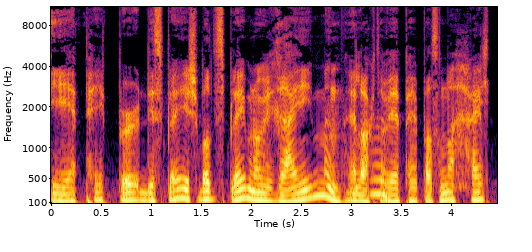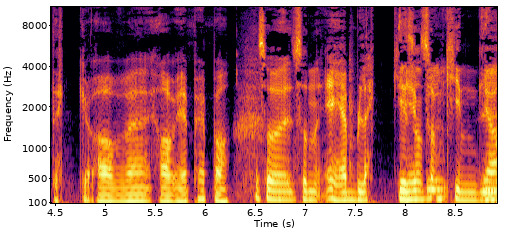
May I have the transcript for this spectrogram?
e-paper display. Ikke bare display, men også reimen er lagt av e-paper. Så den er helt dekket av, eh, av e-paper. Altså sånn e-blekk, sånn som Kindle ja,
